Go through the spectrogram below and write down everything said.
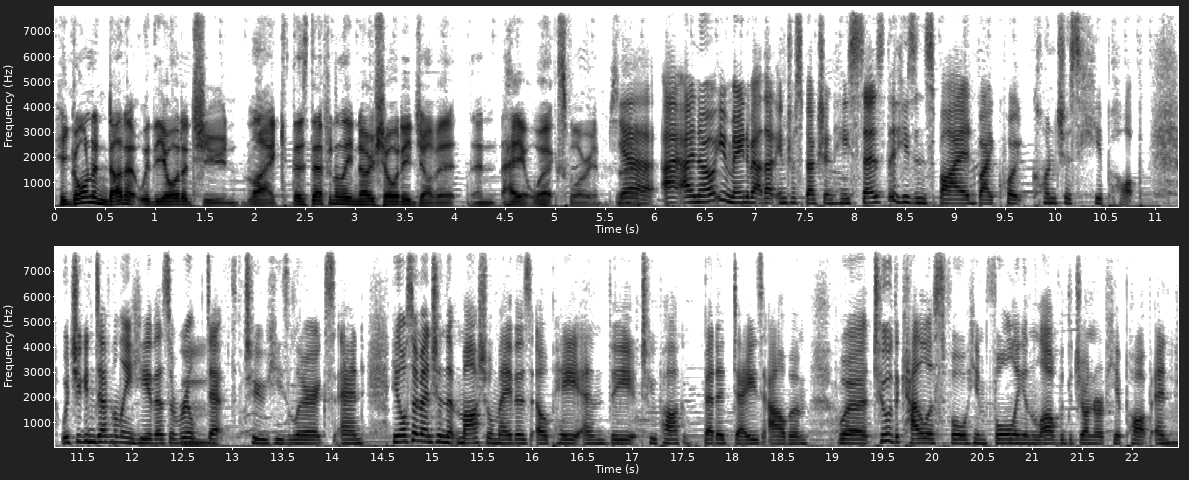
he gone and done it with the auto tune. Like, there's definitely no shortage of it, and hey, it works for him. So. Yeah, I, I know what you mean about that introspection. He says that he's inspired by, quote, conscious hip hop, which you can definitely hear. There's a real Hmm. depth to his lyrics. And he also mentioned that Marshall Mathers LP and the Tupac Better Days album were two of the catalysts for him falling in love with the genre of hip hop. And Hmm.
